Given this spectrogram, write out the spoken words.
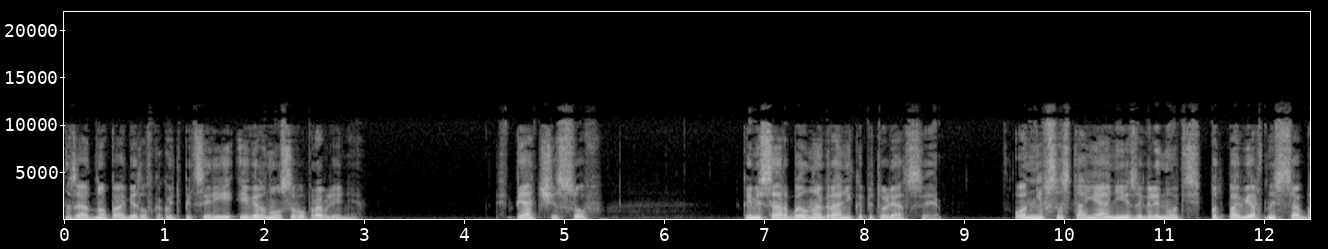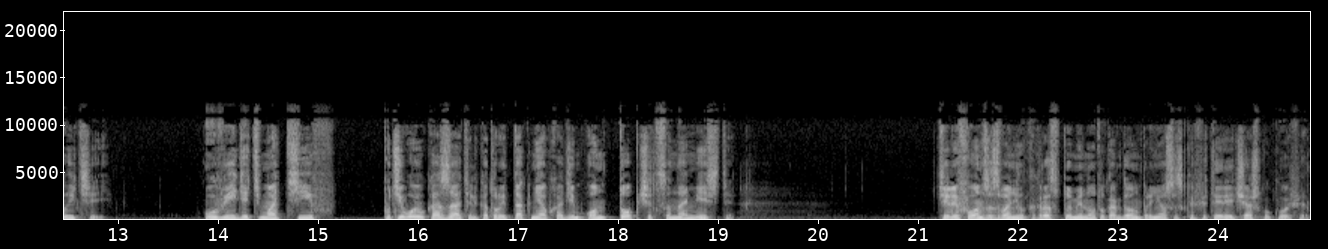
Заодно пообедал в какой-то пиццерии и вернулся в управление. В пять часов комиссар был на грани капитуляции. Он не в состоянии заглянуть под поверхность событий, увидеть мотив, путевой указатель, который так необходим. Он топчется на месте. Телефон зазвонил как раз в ту минуту, когда он принес из кафетерии чашку кофе.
